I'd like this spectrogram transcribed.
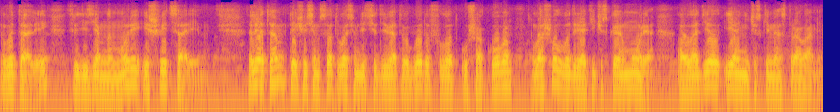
в Италии, Средиземном море и Швейцарии. Летом 1789 года флот Ушакова вошел в Адриатическое море, овладел Ионическими островами.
